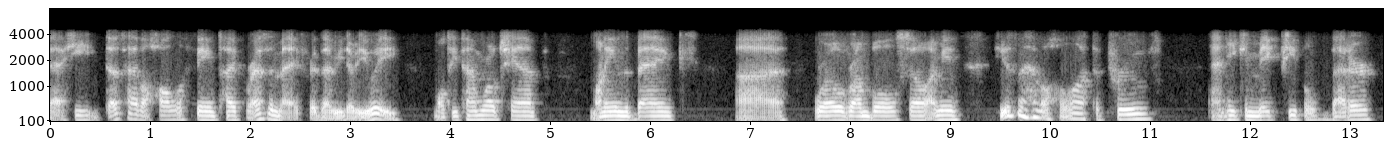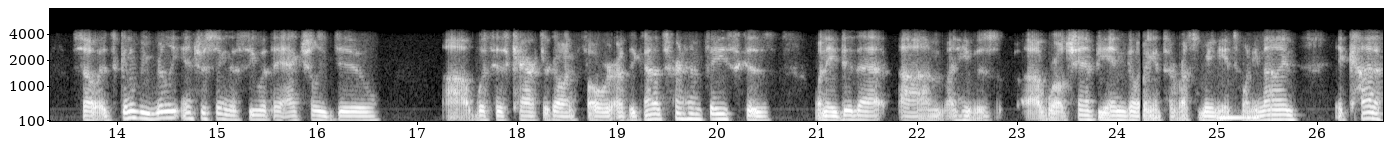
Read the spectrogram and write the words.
that he does have a Hall of Fame type resume for WWE. Multi-time world champ, Money in the Bank, uh, Royal Rumble. So I mean, he doesn't have a whole lot to prove, and he can make people better. So it's going to be really interesting to see what they actually do uh, with his character going forward. Are they going to turn him face? Because when he did that, um, when he was uh, world champion going into WrestleMania 29, it kind of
